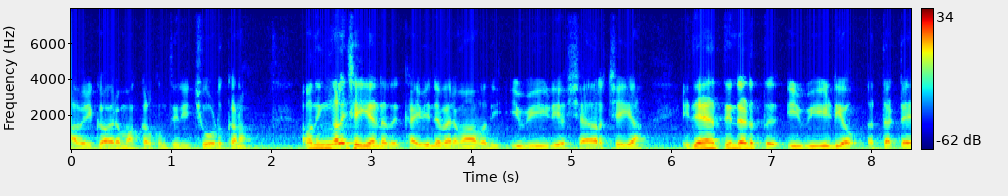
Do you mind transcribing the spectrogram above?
അവർക്കും അവരുടെ മക്കൾക്കും തിരിച്ചു കൊടുക്കണം. അപ്പോൾ നിങ്ങൾ ചെയ്യേണ്ടത് കൈവിന്റെ പരമാവധി ഈ വീഡിയോ ഷെയർ ചെയ്യുക. ഇദ്ദേഹത്തിന്റെ അടുത്ത് ഈ വീഡിയോ എത്തട്ടെ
